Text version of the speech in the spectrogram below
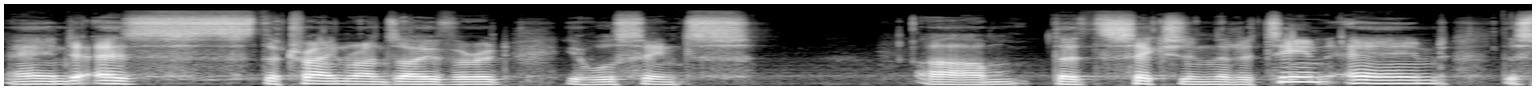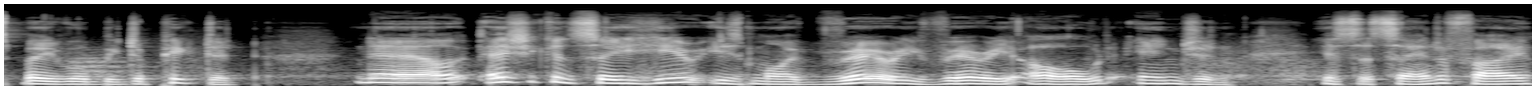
And as the train runs over it, it will sense um, the section that it's in, and the speed will be depicted. Now, as you can see, here is my very, very old engine. It's the Santa Fe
